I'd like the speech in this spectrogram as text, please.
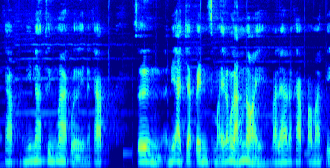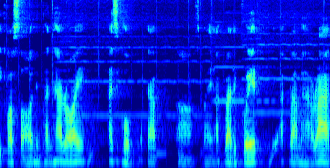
นะครับ อันนี้น่าทึ่งมากเลยนะครับ ซึ่งอันนี้อาจจะเป็นสมัยหลังๆหน่อยมาแล้วนะครับ ประมาณปีคศ 1556 นะครับสมัยอักบาร์เดเกรดหรืออักบาร์มหาราช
